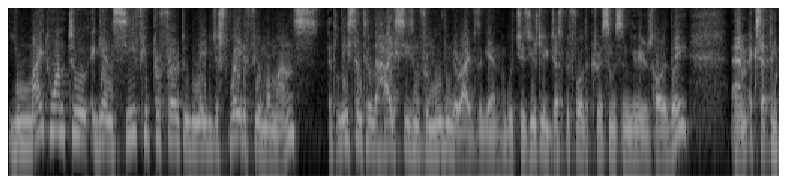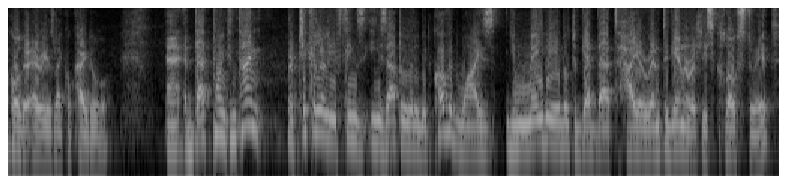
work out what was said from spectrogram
you might want to again see if you prefer to maybe just wait a few more months, at least until the high season for moving arrives again, which is usually just before the Christmas and New Year's holiday, um, except in colder areas like Hokkaido. Uh, at that point in time, particularly if things ease up a little bit COVID wise, you may be able to get that higher rent again, or at least close to it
